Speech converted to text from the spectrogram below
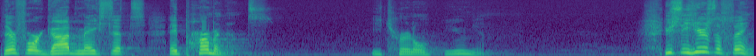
Therefore, God makes it a permanent, eternal union. You see, here's the thing.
